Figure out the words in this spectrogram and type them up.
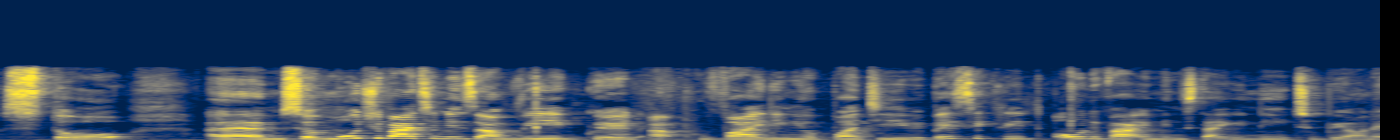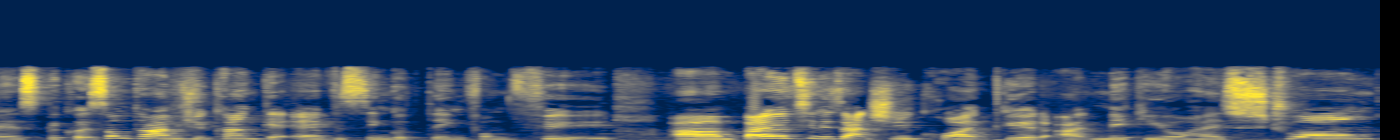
store. Um so multivitamins are really good at providing your body with basically all the vitamins that you need to be honest because sometimes you can't get every single thing from food. Um biotin is actually quite good at making your hair strong.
